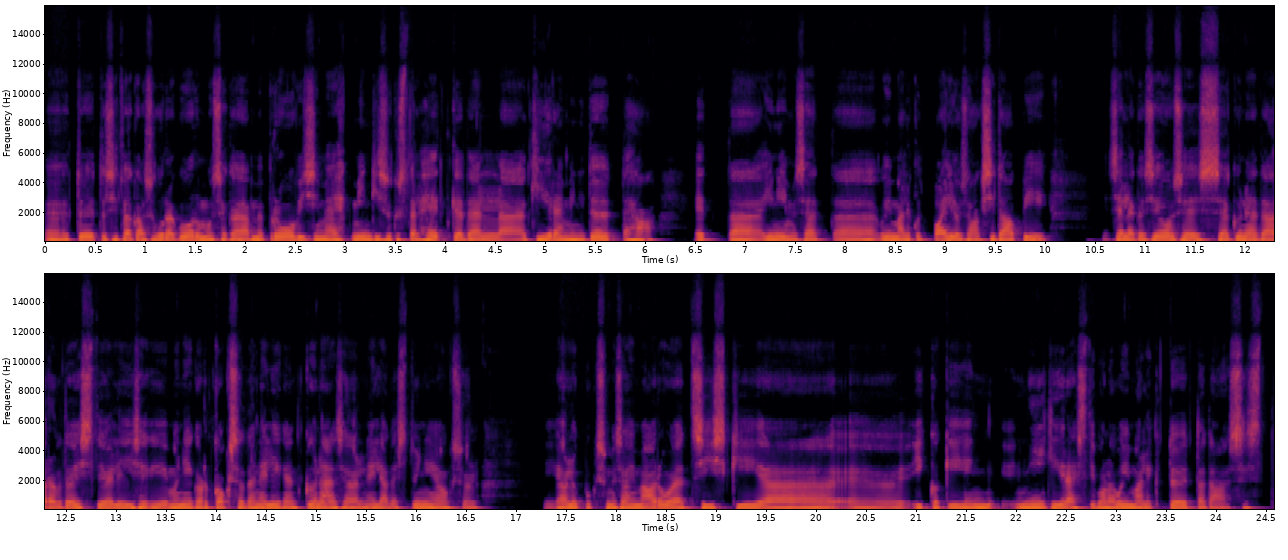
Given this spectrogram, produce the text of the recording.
töötasid väga suure koormusega ja me proovisime ehk mingisugustel hetkedel kiiremini tööd teha et äh, inimesed äh, võimalikult palju saaksid abi. sellega seoses kõnede arv tõesti oli isegi mõnikord kakssada nelikümmend kõne seal neljateist tunni jooksul. ja lõpuks me saime aru, et siiski äh, äh, ikkagi nii kiiresti pole võimalik töötada, sest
